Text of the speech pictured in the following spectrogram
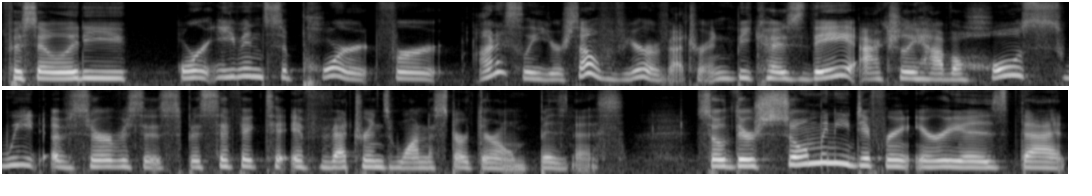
facility or even support for honestly yourself if you're a veteran because they actually have a whole suite of services specific to if veterans want to start their own business. So there's so many different areas that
